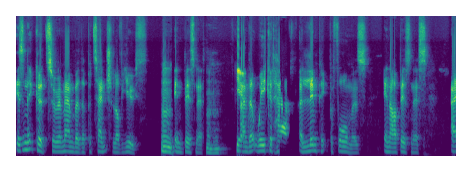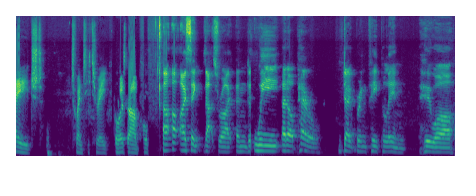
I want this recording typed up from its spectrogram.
isn't it good to remember the potential of youth mm. in business, mm-hmm. yeah. and that we could have Olympic performers in our business aged 23, for example? Uh, I think that's right, and we, at our peril, don't bring people in who are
